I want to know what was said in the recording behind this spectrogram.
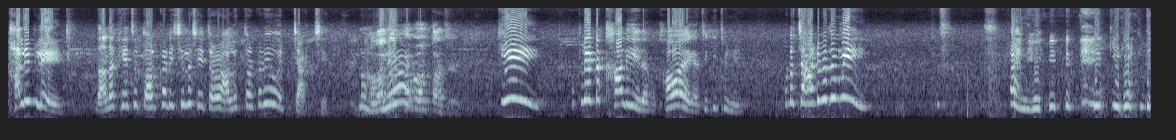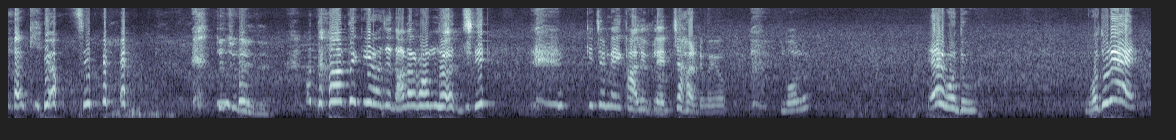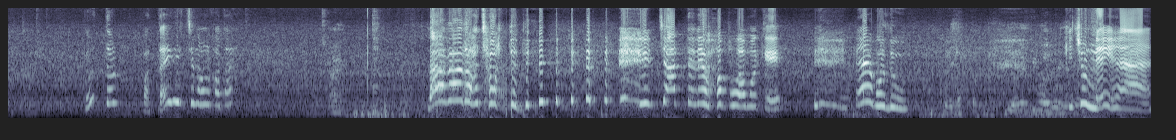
খালি প্লেট দাদা খেয়েছে তরকারি ছিল সেই তর আলুর তরকারি ও চাটছে। কি? প্লেটটা খালি দেখো খাওয়া হয়ে গেছে কিছু নেই। ওটা চাটবে তুমি? কি করে কি আছে কিচ্ছু নেই ও দাঁতে কি হচ্ছে? দাদার গন্ধ হচ্ছে। কিছু নেই, খালি প্লেট চাটবে ও। বলো। এ বধু। বধু রে! তোর পাত্তাই দিচ্ছে না আমার কথা। দাঁড়া দাঁড়া দাঁড়া চাটতে দে। চাটতে দে বাপু আমাকে। এ বধু। কিছু নেই হ্যাঁ।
